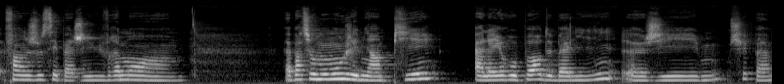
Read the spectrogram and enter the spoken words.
Enfin, je sais pas, j'ai eu vraiment un... À partir du moment où j'ai mis un pied à l'aéroport de Bali, euh, j'ai... Je sais pas,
